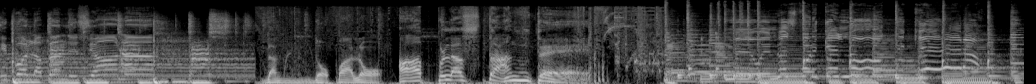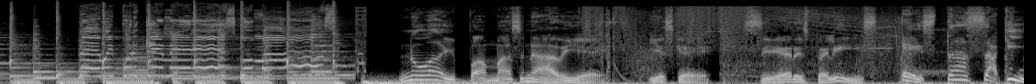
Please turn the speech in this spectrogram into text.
y por las bendiciones. Dando palo aplastante. Me voy no es porque no te quiera. Me voy porque merezco más. No hay pa' más nadie. Y es que, si eres feliz, estás aquí.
